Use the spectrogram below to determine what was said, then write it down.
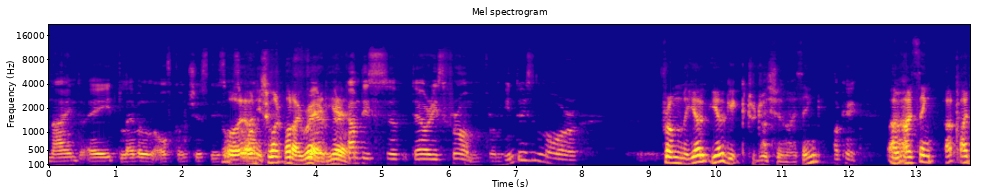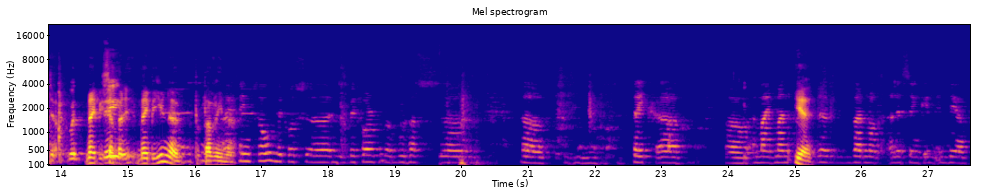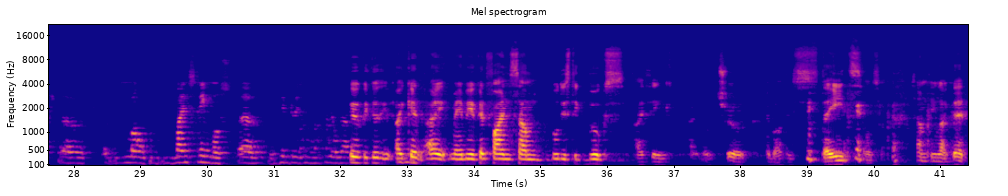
nine to eight level of consciousness. and well, so on. it's what, what I Where, read. where Yeah, come these uh, theories from? From Hinduism or from the yo- yogic tradition, I think. okay? I, I think I, I don't. But Maybe they- somebody, maybe you know, I think, Pavlina. I think so because uh, before uh, Buddha's uh, uh, take uh, uh, enlightenment, Yeah. there were not anything in India. Uh, mainstream was uh, Hinduism, yoga. You- because I can, I maybe you can find some Buddhistic books. I think I'm not sure about these states also, something like that.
